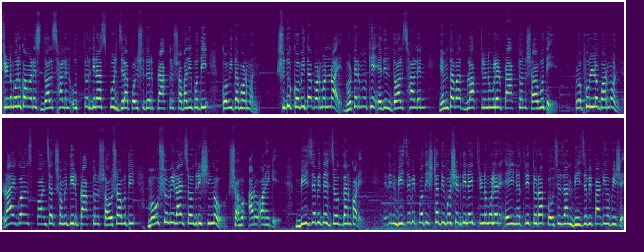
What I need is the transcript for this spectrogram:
তৃণমূল কংগ্রেস দল ছাড়লেন উত্তর দিনাজপুর জেলা পরিষদের প্রাক্তন সভাধিপতি কবিতা বর্মন। শুধু কবিতা বর্মন নয়, ভোটের মুখে এদিন দল ছাড়লেন হেমতাবাদ ব্লক তৃণমূলের প্রাক্তন সভাপতি। প্রফুল্ল বর্মন, রায়গঞ্জ পঞ্চায়েত সমিতির প্রাক্তন সহসভাপতি মৌসুমী রায় চৌধুরী সিংহ সহ আরও অনেকে বিজেপিতে যোগদান করে। এদিন বিজেপির প্রতিষ্ঠা দিবসের দিনেই তৃণমূলের এই নেতৃত্বরা পৌঁছে যান বিজেপি পার্টি অফিসে।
